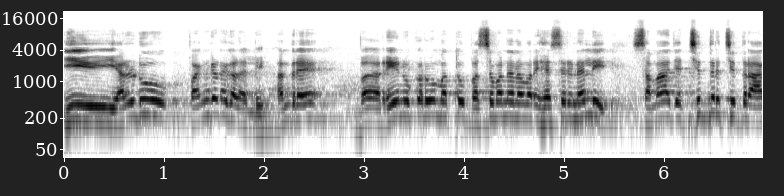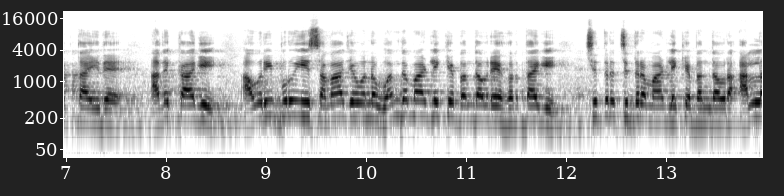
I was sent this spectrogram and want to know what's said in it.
ಈ ಎರಡೂ ಪಂಗಡಗಳಲ್ಲಿ ಅಂದರೆ ಬ ರೇಣುಕರು ಮತ್ತು ಬಸವಣ್ಣನವರ ಹೆಸರಿನಲ್ಲಿ ಸಮಾಜ ಛಿದ್ರ ಛಿದ್ರ ಆಗ್ತಾ ಇದೆ. ಅದಕ್ಕಾಗಿ ಅವರಿಬ್ಬರು ಈ ಸಮಾಜವನ್ನು ಒಂದು ಮಾಡಲಿಕ್ಕೆ ಬಂದವರೇ ಹೊರತಾಗಿ ಛಿದ್ರ ಛಿದ್ರ ಮಾಡಲಿಕ್ಕೆ ಬಂದವರು ಅಲ್ಲ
